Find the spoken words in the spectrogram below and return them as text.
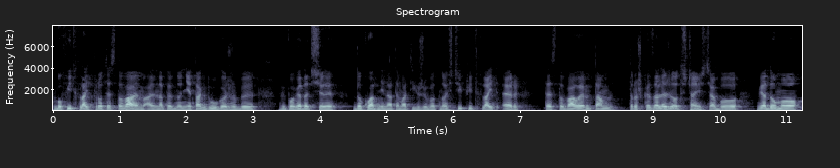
bo Fit Flight Pro testowałem, ale na pewno nie tak długo, żeby wypowiadać się dokładnie na temat ich żywotności. Fit Flight R testowałem, tam troszkę zależy od szczęścia, bo wiadomo,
